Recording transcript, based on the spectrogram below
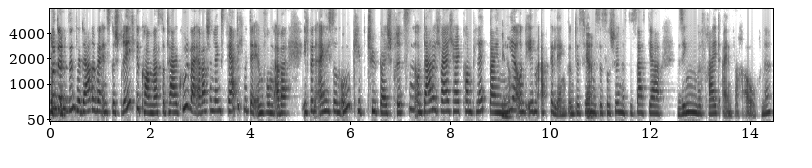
und dann sind wir darüber ins Gespräch gekommen, was total cool war. Er war schon längst fertig mit der Impfung, aber ich bin eigentlich so ein Umkipptyp bei Spritzen und dadurch war ich halt komplett bei mir ja. und eben abgelenkt und deswegen ja. ist es so schön, dass du sagst, ja, singen befreit einfach auch, ne?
